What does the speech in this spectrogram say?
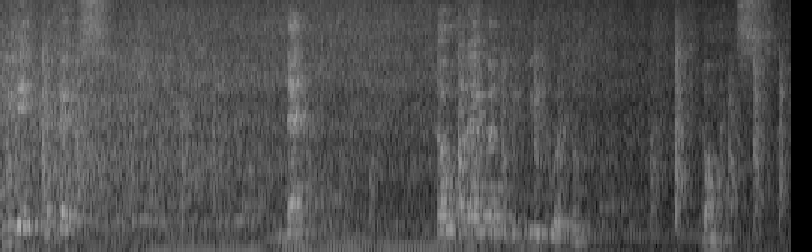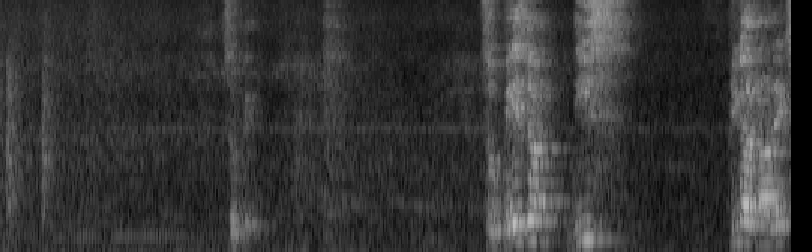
keyway effects then tau allowable will be equal to tau max. So, so based on these prior knowledge,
